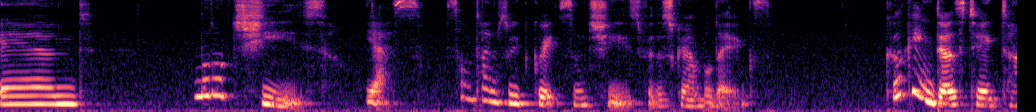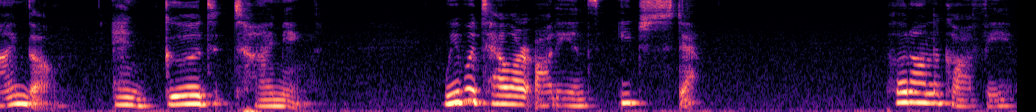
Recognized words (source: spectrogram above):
and a little cheese Yes, sometimes we'd grate some cheese for the scrambled eggs. Cooking does take time though, and good timing. We would tell our audience each step. Put on the coffee,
